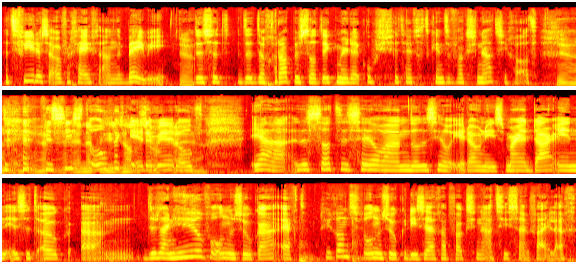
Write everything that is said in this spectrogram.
het virus overgeeft aan de baby. Ja. Dus het, de, de grap is dat ik meer denk... oeh shit, heeft dat kind een vaccinatie gehad? Ja, precies de omgekeerde wereld. Ja, dus dat is heel, um, dat is heel ironisch. Maar ja, daarin is het ook... Um, er zijn heel veel onderzoeken, echt gigantisch veel onderzoeken... die zeggen vaccinaties zijn veilig.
